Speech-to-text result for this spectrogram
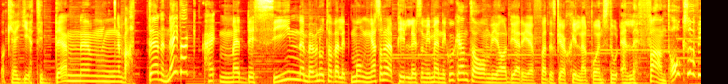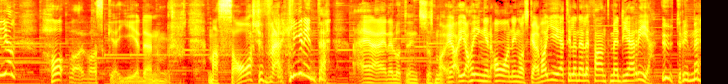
Vad kan jag ge till den? Ehm, vatten? Nej tack! Medicin? Den behöver nog ta väldigt många sådana där piller som vi människor kan ta om vi har diarré för att det ska göra skillnad på en stor elefant. Också fel! Ha, vad, vad ska jag ge den? Massage? Verkligen inte! Nej, nej, det låter inte så smart. Jag, jag har ingen aning, Oskar. Vad ger jag till en elefant med diarré? Utrymme.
